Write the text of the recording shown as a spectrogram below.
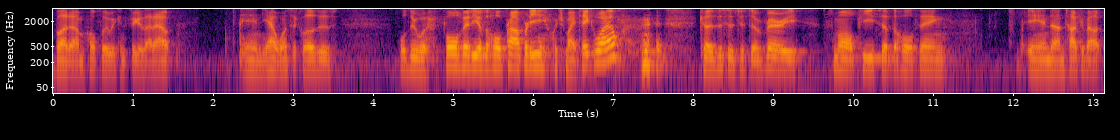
but um, hopefully we can figure that out. And yeah, once it closes, we'll do a full video of the whole property, which might take a while because this is just a very small piece of the whole thing. And um, talk about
